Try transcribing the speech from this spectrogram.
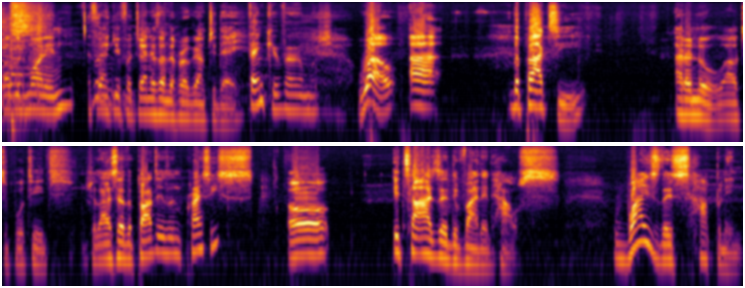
Well, good morning. Thank you for joining us on the program today. Thank you very much. Well, uh, the party, I don't know how to put it. Shall I say the party is in crisis? Or it has a divided house? Why is this happening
